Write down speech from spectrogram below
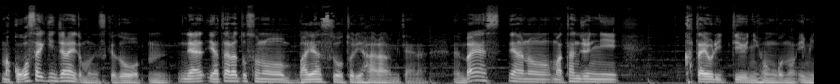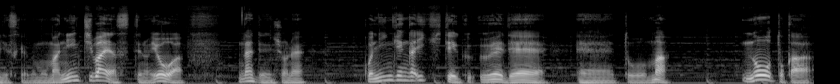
まあ、ここ最近じゃないと思うんですけど、うん、ややたらとそのバイアスを取り払うみたいな。バイアスってあの、まあ、単純に偏りっていう日本語の意味ですけれども、まあ、認知バイアスっていうのは要は何て言うんでしょうね。こう人間が生きていく上でえっ、ー、とまあ脳とか、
